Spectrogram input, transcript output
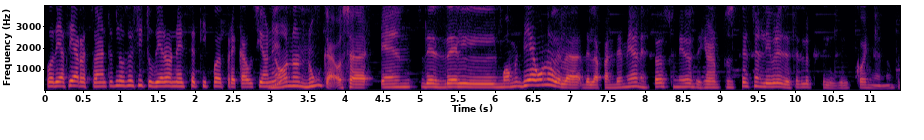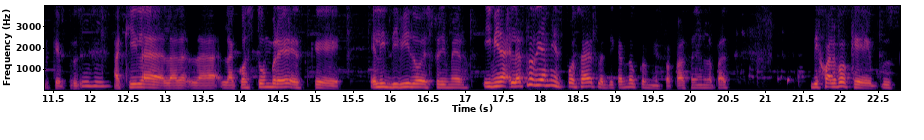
podías ir a restaurantes. No sé si tuvieron ese tipo de precauciones. No, no, nunca. O sea, en, desde el momento, día uno de la, de la pandemia en Estados Unidos dijeron, pues ustedes son libres de hacer lo que se les dé el coño, ¿no? Porque pues uh -huh. aquí la, la, la, la, costumbre es que el individuo es primero. Y mira, el otro día mi esposa, platicando con mis papás allá en La Paz, dijo algo que, pues,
